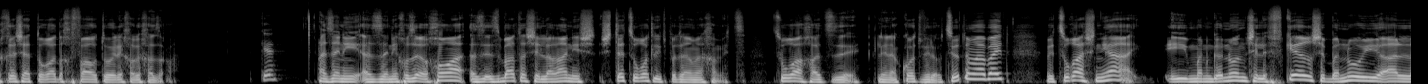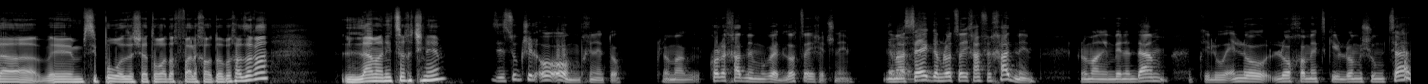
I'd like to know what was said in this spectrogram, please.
אחרי שהתורה דחפה אותו אליך בחזרה. כן. אז אני, אז אני חוזר אחורה, אז הסברת שלר"ן יש שתי צורות להתפטר מהחמץ. צורה אחת זה לנקות ולהוציא אותו מהבית, וצורה שנייה היא מנגנון של הפקר שבנוי על הסיפור הזה שהתורה דחפה לך אותו בחזרה. למה אני צריך את שניהם? זה סוג של או-או מבחינתו. כלומר, כל אחד מהם עובד, לא צריך את שניהם. למעשה גם לא צריך אף אחד מהם. כלומר, אם בן אדם, כאילו אין לו לא חמץ כאילו לא משום צד,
